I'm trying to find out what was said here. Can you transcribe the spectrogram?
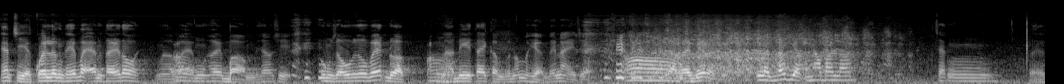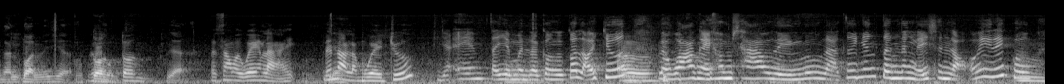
Em chỉ quay lưng thế vậy em thấy thôi mà vậy em hơi bầm thì sao chị? Không giấu dấu vết được là đi tay cầm cái nón bảo hiểm thế này chị ạ. Dạ đây biết rồi chị. Lần đó giận nhau bao lâu? Chắc phải gần tuần đấy chị ạ. Gần một tuần. Dạ. Rồi xong rồi quen lại. Đến nào làm quề trước. Dạ em tại vì mình là con người có lỗi trước. Ừ. là qua ngày hôm sau liền luôn là cứ nhắn tin năn nỉ xin lỗi riết luôn.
